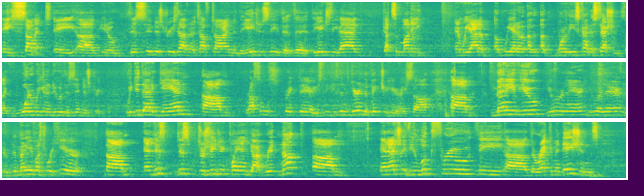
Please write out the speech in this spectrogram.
a summit. A, uh, you know, this industry is having a tough time, and the agency, the, the, the agency of ag, got some money, and we had a, a we had a, a, one of these kind of sessions, like, what are we going to do with this industry? We did that again. Um, Russell's right there. He's, he's in, you're in the picture here. I saw. Um, many of you, you were there. You were there. Many of us were here. Um, and this this strategic plan got written up. Um, and actually, if you look through the uh, the recommendations,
